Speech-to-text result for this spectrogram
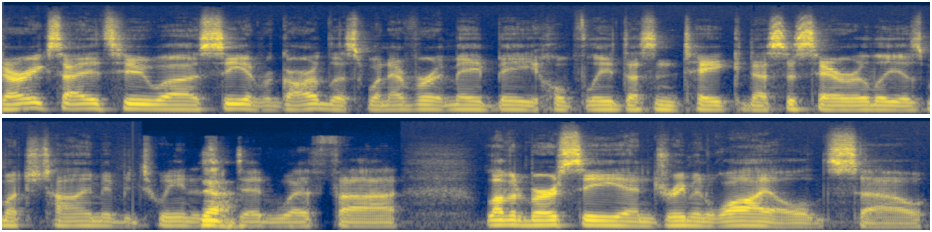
Very excited to uh, see it regardless, whenever it may be. Hopefully, it doesn't take necessarily as much time in between as Yeah. it did with uh, Love and Mercy and Dreamin' Wild. So,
